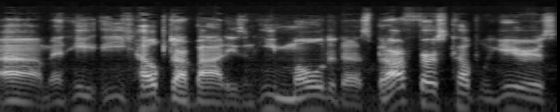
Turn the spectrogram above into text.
um, and he he helped our bodies and he molded us. But our first couple years,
